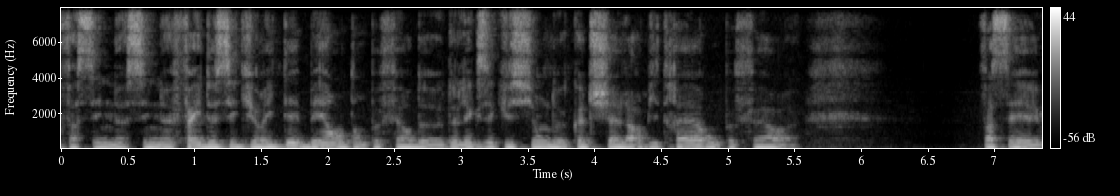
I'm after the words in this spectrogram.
C'est une, faille de sécurité béante. On peut faire de, l'exécution de code shell arbitraire, on peut faire. Euh, enfin, c'est.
